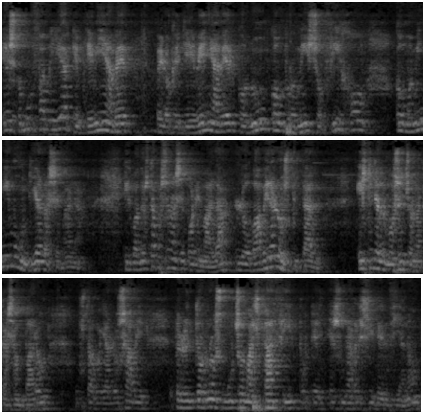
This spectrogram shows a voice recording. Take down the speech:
Es como un familiar que te viene a ver, pero que te viene a ver con un compromiso fijo, como mínimo un día a la semana. Y cuando esta persona se pone mala, lo va a ver al hospital esto ya lo hemos hecho en la Casa Amparo, Gustavo ya lo sabe, pero el entorno es mucho más fácil porque es una residencia, ¿no?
